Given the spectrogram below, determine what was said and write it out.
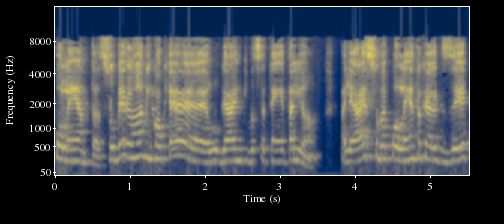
polenta soberana em qualquer lugar em que você tenha italiano. Aliás, sobre a polenta, eu quero dizer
